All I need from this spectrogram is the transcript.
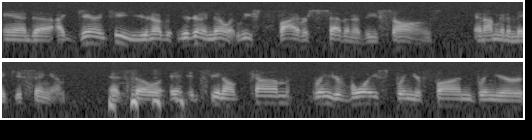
And uh, I guarantee you, you're not, you're going to know at least five or seven of these songs, and I'm going to make you sing them. And so it, it's you know, come, bring your voice, bring your fun, bring your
